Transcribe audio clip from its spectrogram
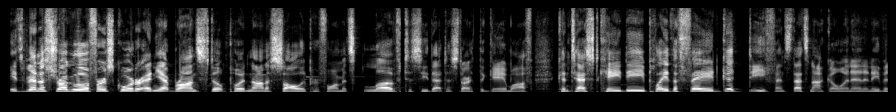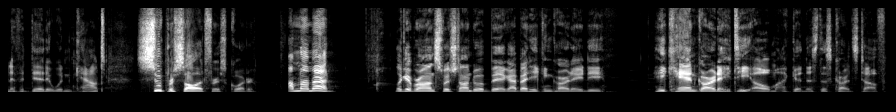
It's been a struggle of a first quarter, and yet Bron's still putting on a solid performance. Love to see that to start the game off. Contest KD, play the fade. Good defense. That's not going in, and even if it did, it wouldn't count. Super solid first quarter. I'm not mad. Look at Bron switched onto a big. I bet he can guard AD. He can guard AD. Oh my goodness, this card's tough.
